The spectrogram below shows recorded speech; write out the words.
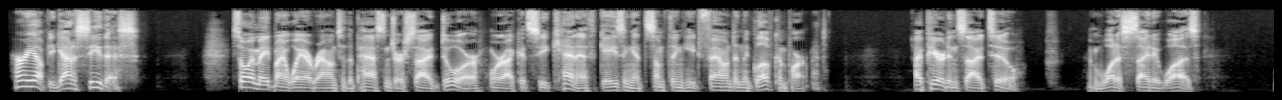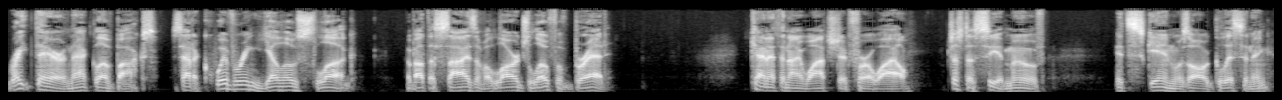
Hurry up, you gotta see this. So I made my way around to the passenger side door, where I could see Kenneth gazing at something he'd found in the glove compartment. I peered inside too and what a sight it was. Right there in that glove box sat a quivering yellow slug, about the size of a large loaf of bread. Kenneth and I watched it for a while, just to see it move. Its skin was all glistening,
